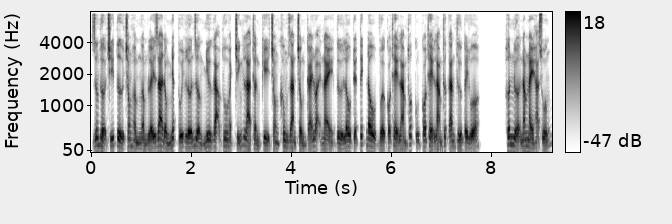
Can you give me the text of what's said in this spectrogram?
Dương thừa chí từ trong hầm ngầm lấy ra đồng nhất túi lớn dường như gạo thu hoạch chính là thần kỳ trong không gian trồng cái loại này, từ lâu tuyệt tích đâu, vừa có thể làm thuốc cũng có thể làm thức ăn thử cây lúa. Hơn nửa năm này hạ xuống,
